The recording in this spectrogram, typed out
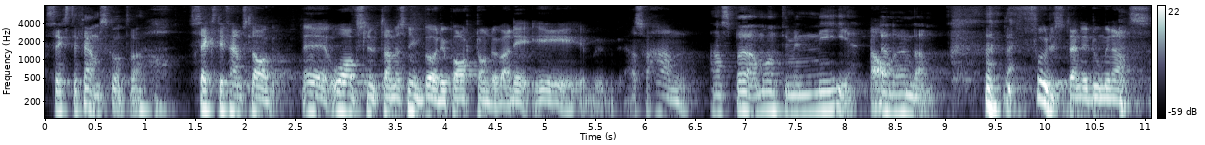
65 skott va? 65 slag. Eh, och avslutar med snygg birdie på 18 va. Det är... Alltså han... Han spöar Monty med 9 ja. den rundan. Fullständig dominans.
